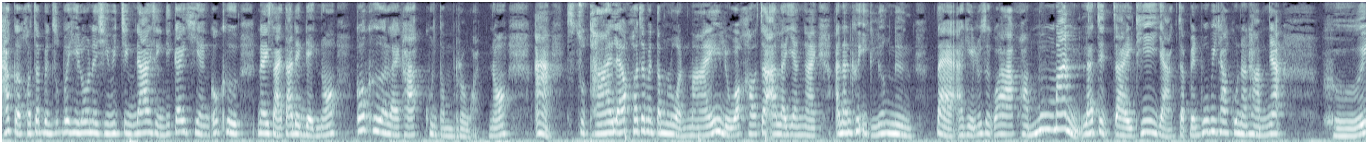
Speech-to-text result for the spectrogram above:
ถ้าเกิดเขาจะเป็นซูเปอร์ฮีโร่ในชีวิตจริงได้ สิ่งที่ใกล้เคียงก็คือในสายตาเด็กๆเนาะก็คืออะไรคะ คุณตำรวจเนาะอะสุดท้ายแล้วเขาจะเป็นตำรวจไหมหรือว่าเขาจะอะไรยังไง อันนั้นคืออีกเรื่องหนึ่งแต่อากิรู้สึกว่าความมุ่งมั่นและจิตใจที่อยากจะเป็นผู้พิทักษ์คุณธรรมเนี่ยเฮ้ย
